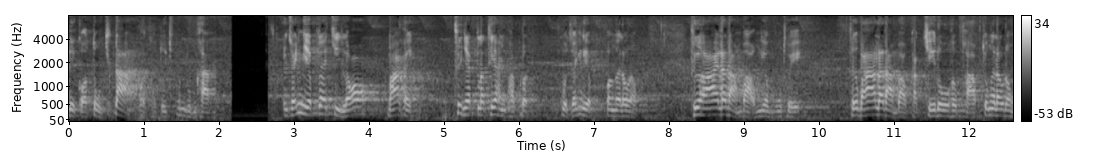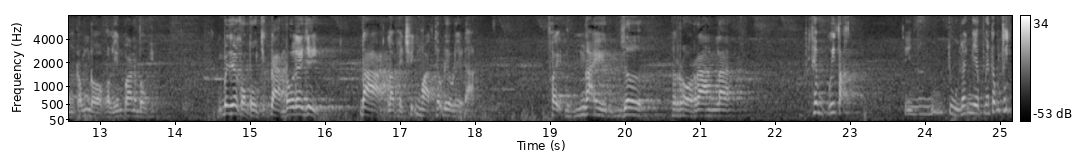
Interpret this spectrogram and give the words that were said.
để có tổ chức đảng hoặc tổ chức quân chúng khác doanh nghiệp chỉ lo ba cái. Thứ nhất là thi hành pháp luật của doanh nghiệp và người lao động. Thứ hai là đảm bảo nghĩa vụ thuế. Thứ ba là đảm bảo các chế độ hợp pháp cho người lao động trong đó có liên quan đến bảo hiểm. Bây giờ có tổ chức đảng rồi đây gì? Đảng là phải sinh hoạt theo điều lệ đảng. Phải đúng ngày, đúng giờ, rõ ràng là thêm một quy tắc. Thì chủ doanh nghiệp người trong thích.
